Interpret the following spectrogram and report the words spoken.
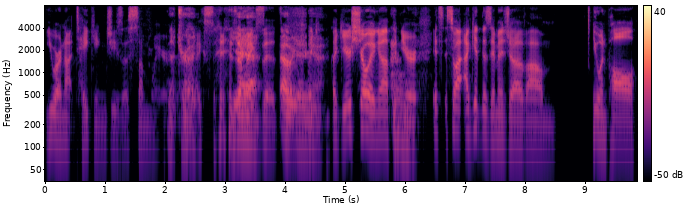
you are not taking Jesus somewhere. That's Does that makes sense? Yeah. that make sense? Oh yeah. like yeah. like you're showing up and you're it's so I, I get this image of um you and Paul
